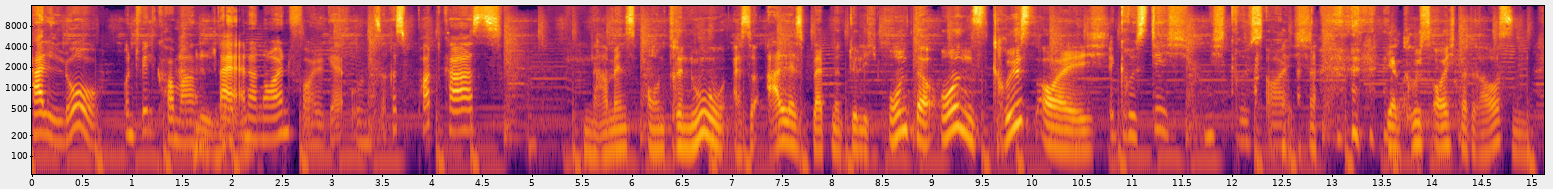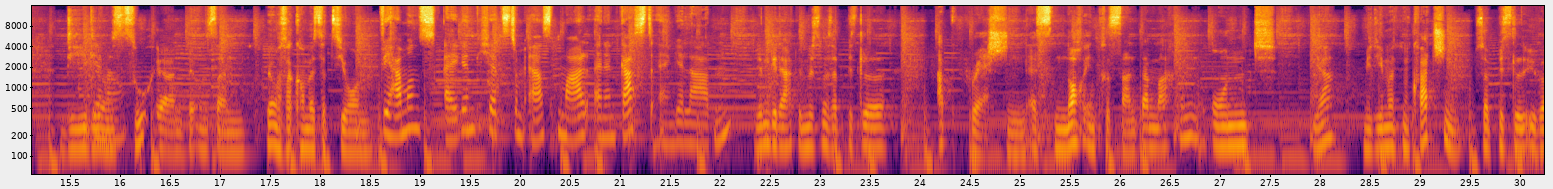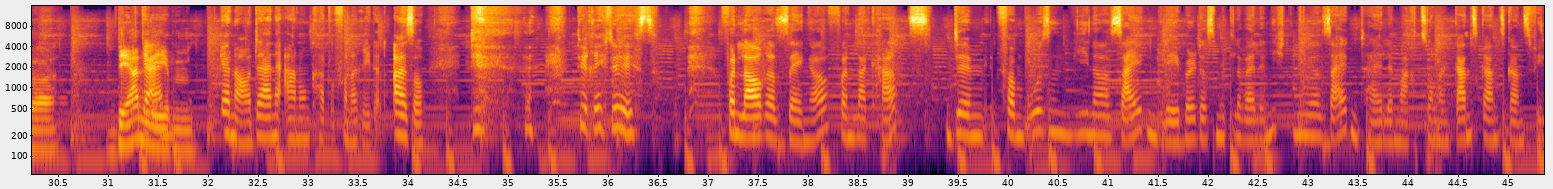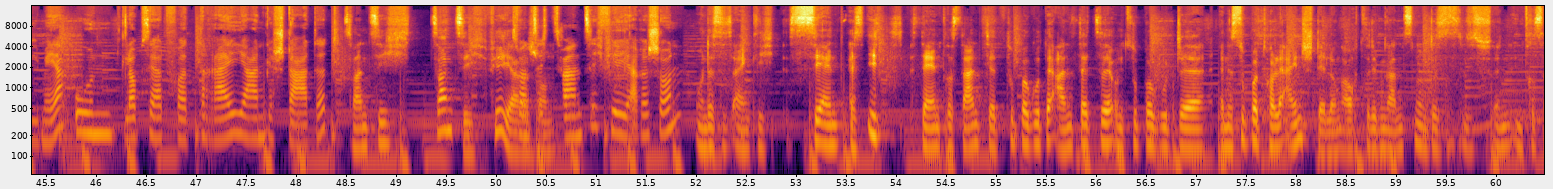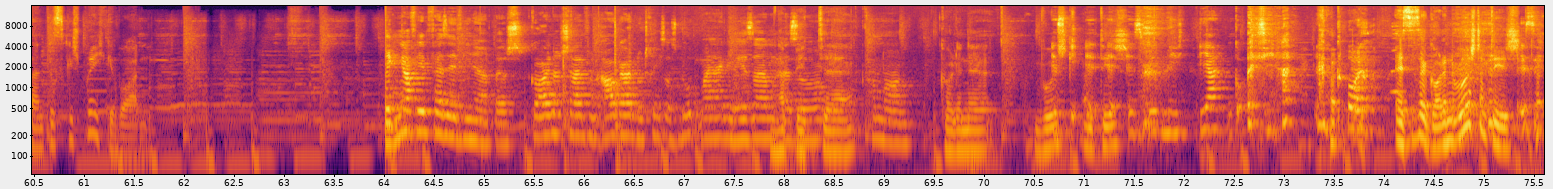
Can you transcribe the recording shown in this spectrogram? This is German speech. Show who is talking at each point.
Speaker 1: Hallo und willkommen
Speaker 2: Hallo.
Speaker 1: bei einer neuen Folge unseres Podcasts.
Speaker 2: Namens Entre nous. Also alles bleibt natürlich unter uns. Grüßt euch.
Speaker 1: Grüß dich, nicht grüß euch.
Speaker 2: Ja, grüßt euch da draußen, die, die
Speaker 1: Genau.
Speaker 2: uns zuhören bei, unseren, bei unserer Konversation.
Speaker 1: Wir haben uns eigentlich jetzt zum ersten Mal einen Gast eingeladen.
Speaker 2: Wir haben gedacht, wir müssen es ein bisschen abfreshen, es noch interessanter machen und ja, mit jemandem quatschen. So ein bisschen über deren
Speaker 1: Ja, ein-
Speaker 2: Leben.
Speaker 1: Genau, der eine Ahnung hat, wovon er redet. Also, die, die Rede ist von Laura Sänger von La Katz, dem famosen Wiener Seidenlabel, das mittlerweile nicht nur Seidenteile macht, sondern ganz, ganz, ganz viel mehr. Und ich glaube, sie hat vor drei Jahren gestartet.
Speaker 2: 2020, vier Jahre schon.
Speaker 1: 2020, vier Jahre schon.
Speaker 2: Und das ist eigentlich sehr, es ist sehr interessant. Sie hat super gute Ansätze und super gute, eine super tolle Einstellung auch zu dem Ganzen. Und das ist ein interessantes Gespräch geworden.
Speaker 3: Trinken auf jeden Fall sehr wienerisch. Goldene Schale von Auga, du trinkst aus Lobmeier Gläsern.
Speaker 2: Na
Speaker 3: also,
Speaker 2: bitte.
Speaker 3: come on.
Speaker 2: Goldene Wurst
Speaker 4: es,
Speaker 2: am Tisch.
Speaker 4: Es, es wird nicht. Ja, go, ja, Gold.
Speaker 2: Es ist eine goldene Wurst am Tisch.
Speaker 4: Es ist.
